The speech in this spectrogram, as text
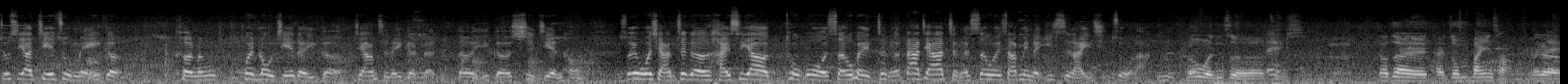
就是要接住每一个可能会漏接的一个这样子的一个人的一个事件哈。所以我想这个还是要透过社会整个大家整个社会上面的意识来一起做啦。嗯，柯文哲主席要在台中办一场那个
